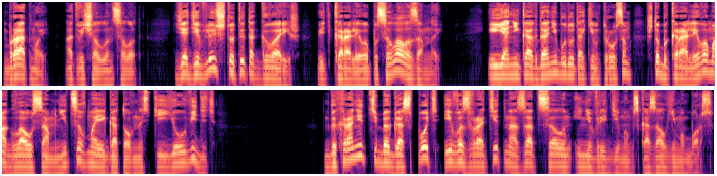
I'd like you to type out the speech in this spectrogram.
«Брат мой», — отвечал Ланселот, — «я дивлюсь, что ты так говоришь, ведь королева посылала за мной. И я никогда не буду таким трусом, чтобы королева могла усомниться в моей готовности ее увидеть. «Да хранит тебя Господь и возвратит назад целым и невредимым», — сказал ему Борс.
